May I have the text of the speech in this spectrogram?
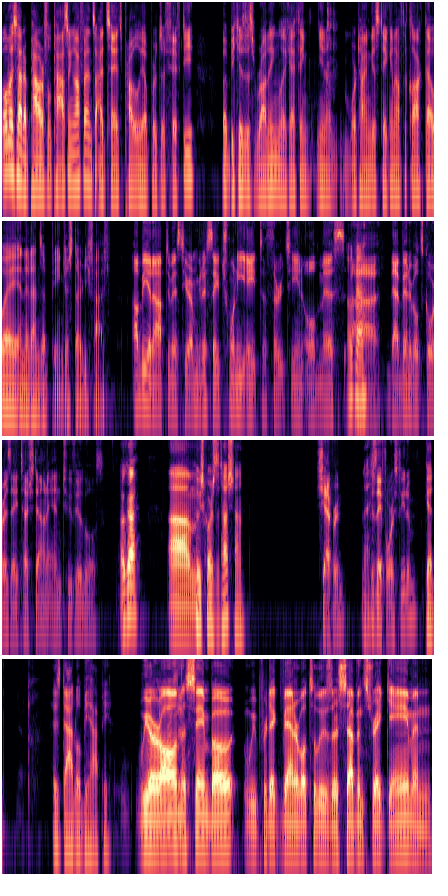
Ole Miss had a powerful passing offense, I'd say it's probably upwards of 50. But because it's running, like, I think, you know, more time gets taken off the clock that way, and it ends up being just 35. I'll be an optimist here. I'm going to say 28 to 13 Old Miss. Okay. Uh, that Vanderbilt score is a touchdown and two field goals. Okay. Um, Who scores the touchdown? Sheppard, Nice. because they force feed him. His dad will be happy. we are all in the same boat. We predict Vanderbilt to lose their seventh straight game, and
